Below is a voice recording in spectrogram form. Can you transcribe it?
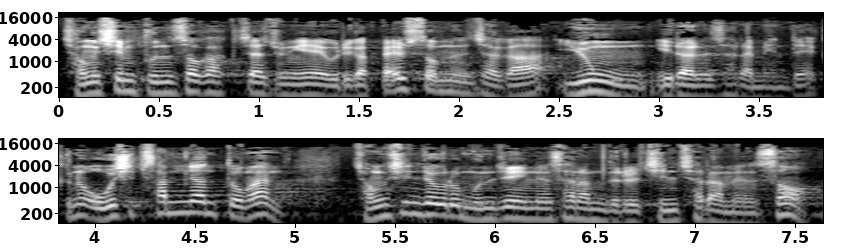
정신 분석학자 중에 우리가 뺄 수 없는 자가 융이라는 사람인데 그는 53년 동안 정신적으로 문제 있는 사람들을 진찰하면서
